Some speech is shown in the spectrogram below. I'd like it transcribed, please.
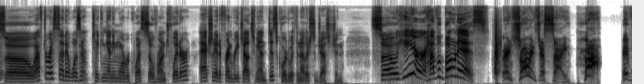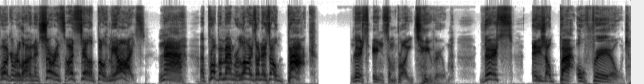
So, after I said I wasn't taking any more requests over on Twitter, I actually had a friend reach out to me on Discord with another suggestion. So, here, have a bonus! Insurance, you say? Ha! If I could rely on insurance, I'd still have both me eyes. Nah, a proper man relies on his own back. This isn't some bright tea room. This is a battlefield.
